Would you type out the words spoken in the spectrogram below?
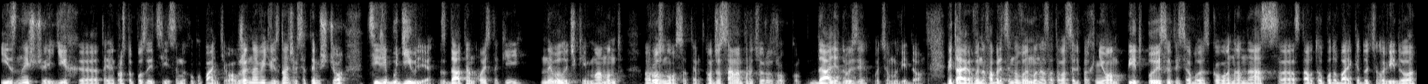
і знищує їх, е, та й не просто позиції самих окупантів, а вже навіть відзначився тим, що цілі будівлі здатен ось такий невеличкий мамонт розносити. Отже, саме про цю розробку далі, друзі, у цьому відео вітаю. Ви на фабриці новин. Мене звати Василь Пихньо. Підписуйтеся обов'язково на нас, е, ставте вподобайки до цього відео,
